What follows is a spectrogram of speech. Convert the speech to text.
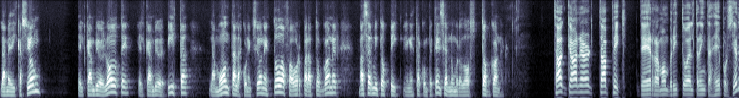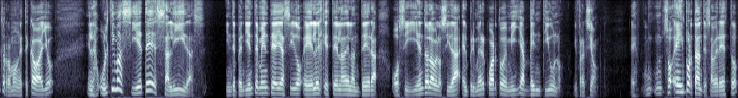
La medicación, el cambio de lote, el cambio de pista, la monta, las conexiones, todo a favor para Top Gunner. Va a ser mi top pick en esta competencia, el número 2, Top Gunner. Top Gunner, top pick de Ramón Brito, el 30G. Por cierto, Ramón, este caballo, en las últimas siete salidas, independientemente haya sido él el que esté en la delantera o siguiendo la velocidad, el primer cuarto de milla, 21 y fracción. Es, es importante saber esto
